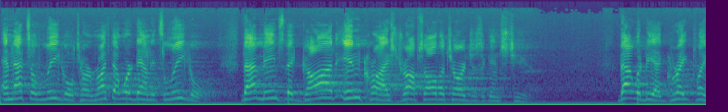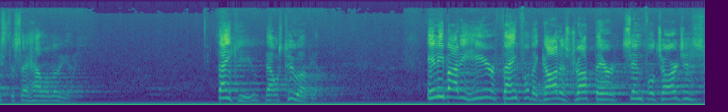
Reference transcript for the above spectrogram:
And that's a legal term. Write that word down. It's legal. That means that God in Christ drops all the charges against you. That would be a great place to say hallelujah. Thank you. That was two of you. Anybody here thankful that God has dropped their sinful charges?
